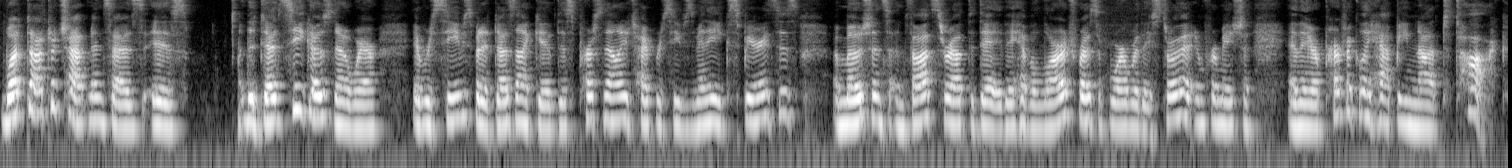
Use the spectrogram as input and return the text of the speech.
what Dr. Chapman says is the Dead Sea goes nowhere. It receives, but it does not give. This personality type receives many experiences, emotions, and thoughts throughout the day. They have a large reservoir where they store that information, and they are perfectly happy not to talk.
